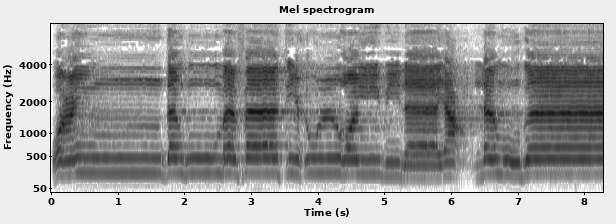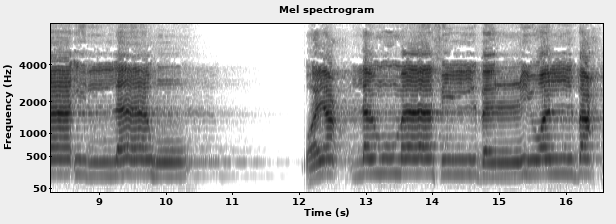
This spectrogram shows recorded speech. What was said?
وَعِندَهُ مَفَاتِحُ الْغَيْبِ لَا يَعْلَمُهَا إِلَّا هُوَ ۚ وَيَعْلَمُ مَا فِي الْبَرِّ وَالْبَحْرِ ۚ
